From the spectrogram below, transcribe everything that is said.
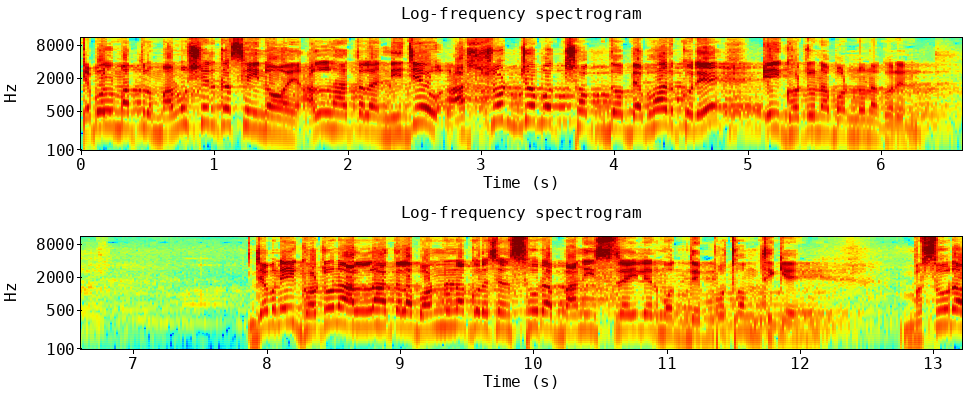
কেবলমাত্র মানুষের কাছেই নয়, আল্লাহ তালা নিজেও আশ্চর্যবোধ শব্দ ব্যবহার করে এই ঘটনা বর্ণনা করেন। যেমন এই ঘটনা আল্লাহ তালা বর্ণনা করেছেন সুরা বানী ইসরাইলের মধ্যে প্রথম থেকে। সুরা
